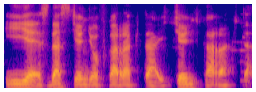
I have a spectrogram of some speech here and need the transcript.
Yes, that's change of character. It changed character.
